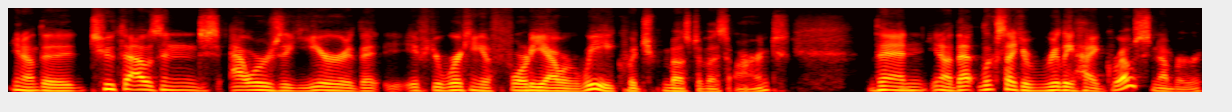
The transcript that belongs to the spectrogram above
you know the 2000 hours a year that if you're working a 40 hour week which most of us aren't then you know that looks like a really high gross number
